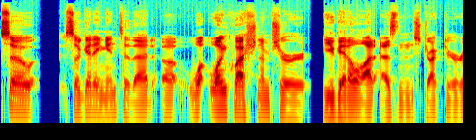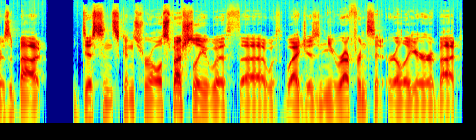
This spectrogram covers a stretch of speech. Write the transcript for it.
So so getting into that, uh, wh- one question I'm sure you get a lot as an instructor is about distance control, especially with uh, with wedges. And you referenced it earlier about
